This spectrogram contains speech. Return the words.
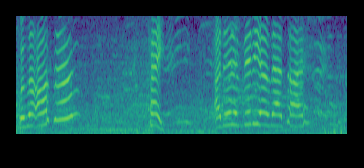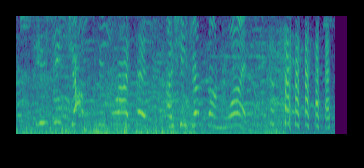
Was that awesome? Hey, I did a video that time. She jumped before I said, and she jumped on what?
